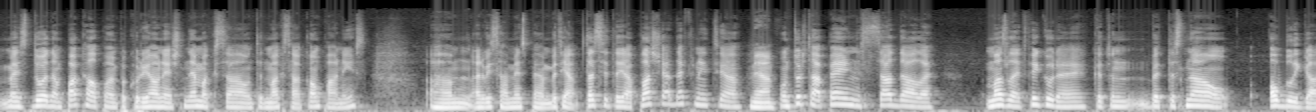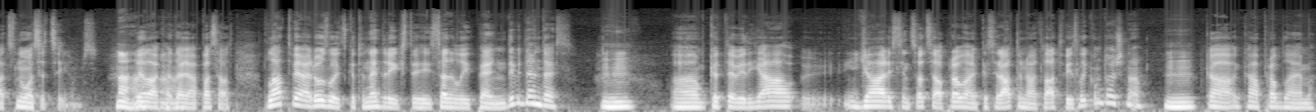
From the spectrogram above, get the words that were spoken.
mēs dodam pakalpojumu, par kuru jaunieši nemaksā, un tad maksā kompānijas um, ar visām iespējām. Bet jā, tas ir tajā plašajā definīcijā. Jā. Un tur tā peļņas sadale mazliet figurē, tu, bet tas nav obligāts nosacījums Aha, lielākā aha. daļā pasaules. Latvijā ir uzlikts, ka tu nedrīksti sadalīt peļņu dividendēs, Mhm. um, ka tev ir jā, jārisina sociāla problēma, kas ir atrunāta Latvijas likumdošanā, Mhm. kā, kā problēma.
